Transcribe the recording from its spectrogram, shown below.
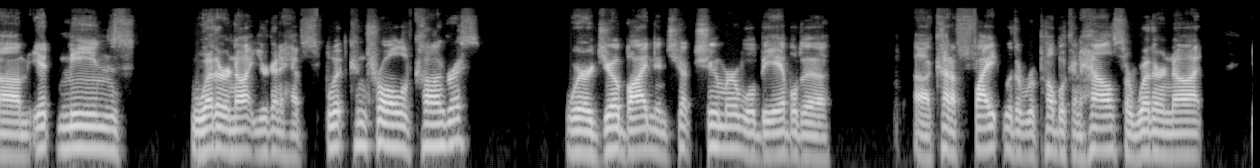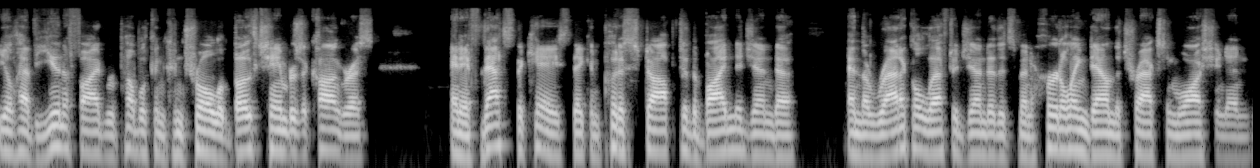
Um, it means whether or not you're going to have split control of Congress, where Joe Biden and Chuck Schumer will be able to uh, kind of fight with a Republican House, or whether or not you'll have unified Republican control of both chambers of Congress and if that's the case, they can put a stop to the Biden agenda and the radical left agenda that's been hurtling down the tracks in Washington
